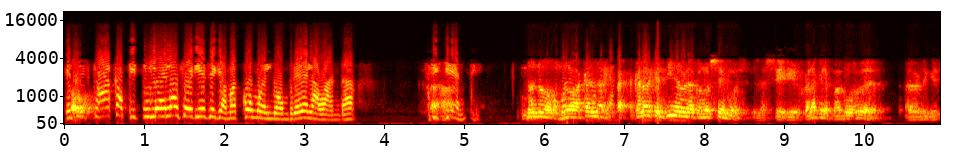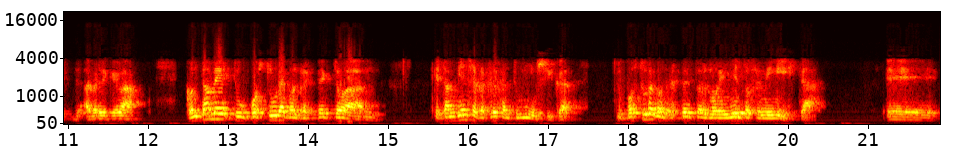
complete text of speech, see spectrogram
Entonces Oh. cada capítulo de la serie se llama como el nombre de la banda Ajá. siguiente. No, no, ¿Cómo no acá, en, acá en Argentina no la conocemos, la serie. Ojalá que la podamos ver, a ver de qué, a ver de qué va. Contame tu postura con respecto a, que también se refleja en tu música, tu postura con respecto al movimiento feminista, eh,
